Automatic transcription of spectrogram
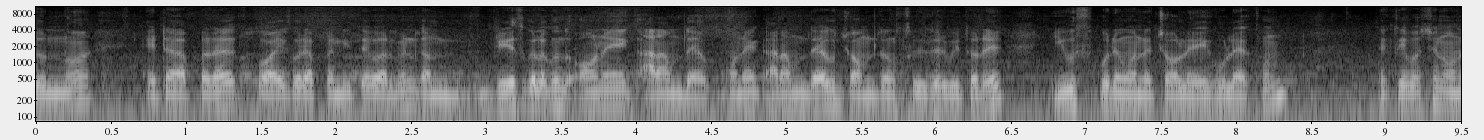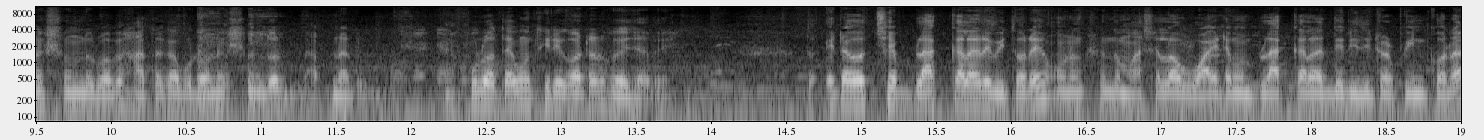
জন্য এটা আপনারা ক্রয় করে আপনারা নিতে পারবেন, কারণ ড্রেসগুলো কিন্তু অনেক আরামদায়ক অনেক আরামদায়ক, জমজম সুইজের ভিতরে ইউজ পরিমাণে চলে এগুলো এখন। দেখতে পাচ্ছেন অনেক সুন্দরভাবে, হাতের কাপড়টা অনেক সুন্দর, আপনার ফুল এবং থ্রি কোয়ার্টার হয়ে যাবে। তো এটা হচ্ছে ব্ল্যাক কালারের ভিতরে। অনেক সুন্দর মাসালা হোয়াইট এবং ব্ল্যাক কালার দিয়ে ডিজিটাল প্রিন্ট করা।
